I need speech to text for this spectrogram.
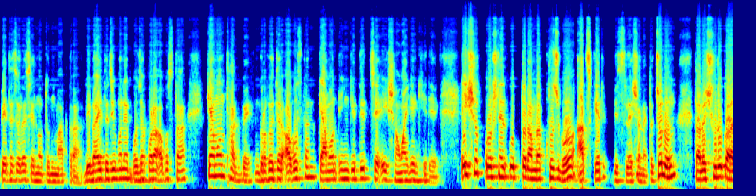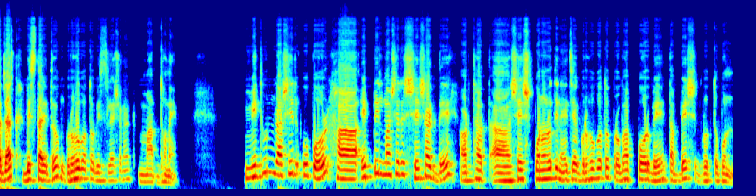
পেতে চলেছে নতুন মাত্রা? বিবাহিত জীবনে বোঝাপড়া অবস্থা কেমন থাকবে? গ্রহীদের অবস্থান কেমন ইঙ্গিত দিচ্ছে এই সময়কে ঘিরে? এইসব প্রশ্নের উত্তর আমরা খুঁজবো আজকের বিশ্লেষণে। তো চলুন, তাহলে শুরু করা যাক বিস্তারিত গ্রহগত বিশ্লেষণের মাধ্যমে। মিথুন রাশির উপর এপ্রিল মাসের শেষার্ধে, অর্থাৎ শেষ পনেরো দিনে যে গ্রহগত প্রভাব পড়বে তা বেশ গুরুত্বপূর্ণ।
